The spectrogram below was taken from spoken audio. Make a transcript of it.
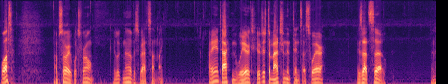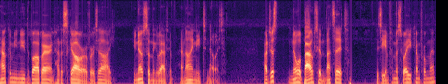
what? I'm sorry, what's wrong? You look nervous about something. I ain't acting weird, you're just imagining things, I swear. Is that so? Then how come you knew the barbarian had a scar over his eye? You know something about him, and I need to know it. I just know about him, that's it. Is he infamous where you come from, then?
